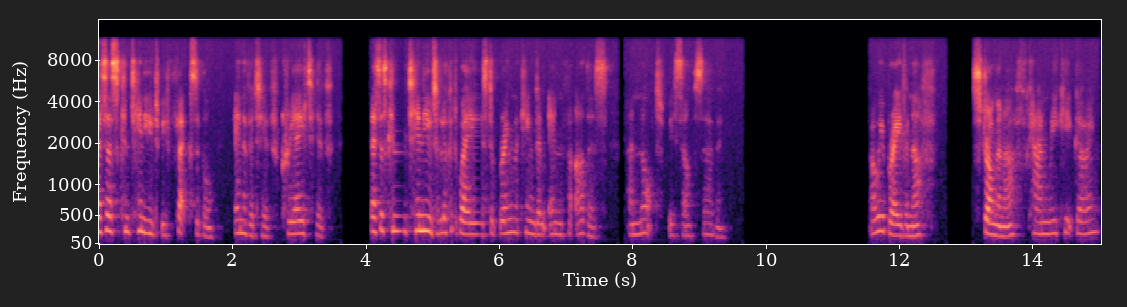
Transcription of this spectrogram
Let us continue to be flexible, innovative, creative. Let us continue to look at ways to bring the kingdom in for others and not be self-serving. Are we brave enough? Strong enough? Can we keep going?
